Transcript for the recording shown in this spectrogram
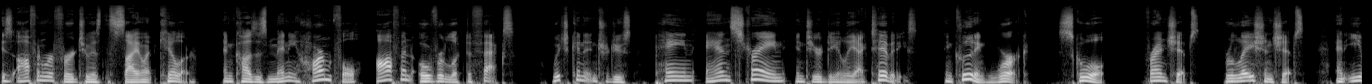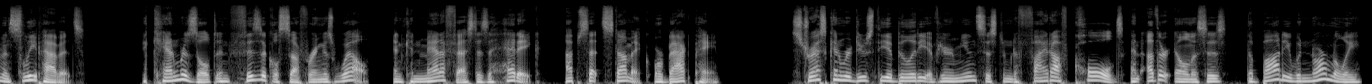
is often referred to as the silent killer and causes many harmful, often overlooked effects, which can introduce pain and strain into your daily activities, including work, school, friendships, relationships, and even sleep habits. It can result in physical suffering as well and can manifest as a headache, upset stomach, or back pain. Stress can reduce the ability of your immune system to fight off colds and other illnesses the body would normally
